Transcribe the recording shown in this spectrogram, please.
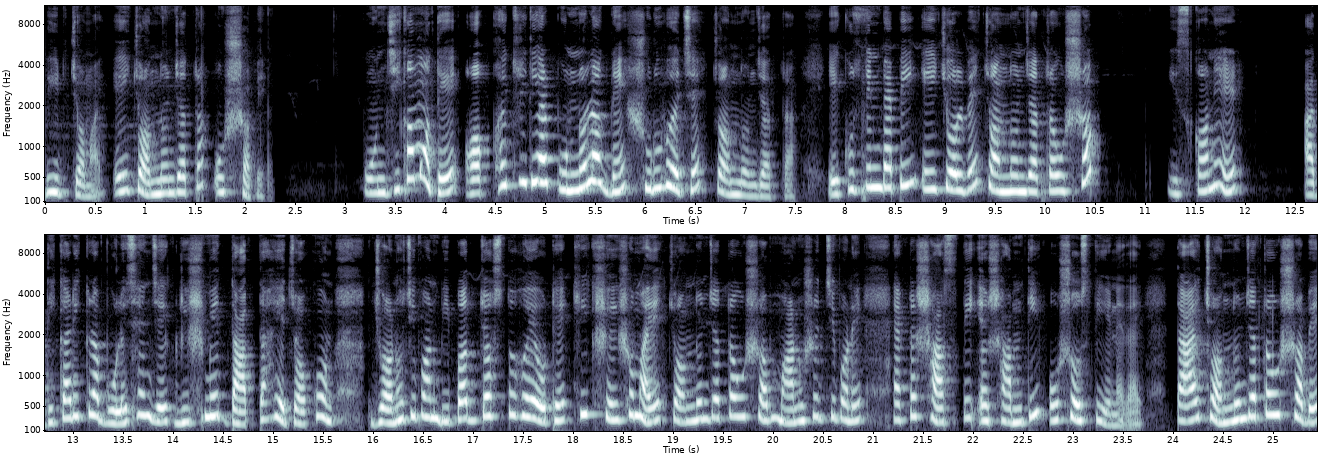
ভিড় জমায় এই চন্দনযাত্রা উৎসবে। পঞ্জিকা মতে অক্ষয় তৃতীয়ার পুণ্যলগ্নে শুরু হয়েছে চন্দনযাত্রা। একুশ দিন ব্যাপী এই চলবে চন্দনযাত্রা উৎসব। ইস্কনের আধিকারিকরা বলেছেন যে গ্রীষ্মের দাবদাহে যখন জনজীবন বিপর্যস্ত হয়ে ওঠে, ঠিক সেই সময়ে চন্দনযাত্রা উৎসব মানুষের জীবনে একটা শাস্তি শান্তি ও স্বস্তি এনে দেয়। তাই চন্দনযাত্রা উৎসবে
